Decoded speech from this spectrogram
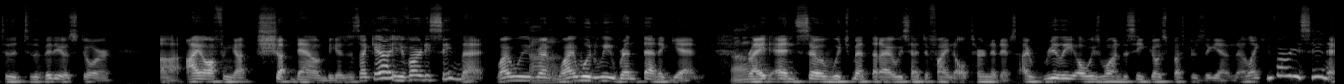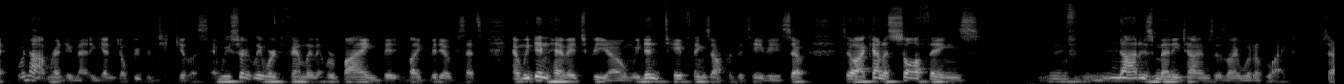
to the, to the video store. Uh, I often got shut down because it's like, yeah, you've already seen that. Why would we rent? Why Ah. would we rent that again? Right? Ah, And so, which meant that I always had to find alternatives. I really always wanted to see Ghostbusters again. They're like, you've already seen it. We're not renting that again. Don't be ridiculous. And we certainly weren't a family that were buying vid- like video cassettes, and we didn't have HBO, and we didn't tape things off of the TV. So, so I kind of saw things not as many times as I would have liked. So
